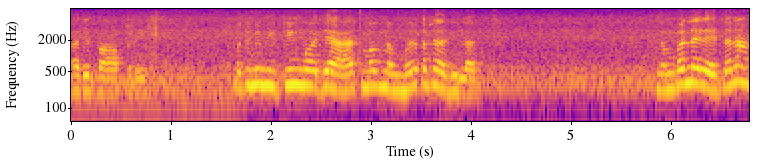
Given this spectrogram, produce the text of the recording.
अरे बापरे. मग तुम्ही मीटिंगमध्ये आहात मग नंबर कशाला दिलात? नंबर नाही द्यायचा ना?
